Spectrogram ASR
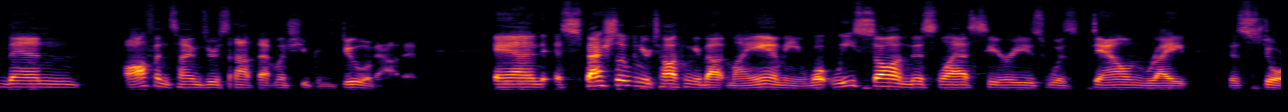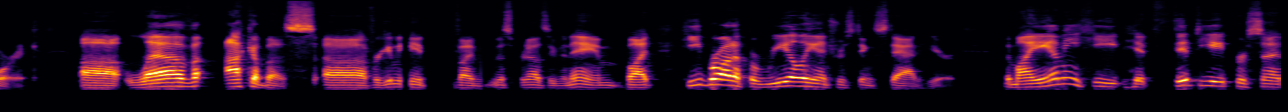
then oftentimes there's not that much you can do about it. And especially when you're talking about Miami, what we saw in this last series was downright historic. Uh, Lev Akabas, uh, forgive me if I'm mispronouncing the name, but he brought up a really interesting stat here. The Miami Heat hit 58%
